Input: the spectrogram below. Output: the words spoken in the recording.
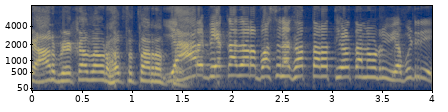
ಯಾರು ಬೇಕಾದವ್ರು ಹತ್ತಾರ ಯಾರು ಬೇಕಾದವ್ರ ಬಸ್ನಾಗ ಹತ್ತಾರ ಅಂತ ಹೇಳ್ತಾನ ನೋಡ್ರಿ ಬಿಡ್ರಿ.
